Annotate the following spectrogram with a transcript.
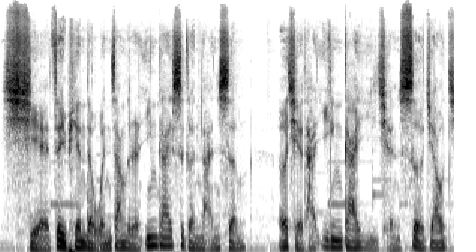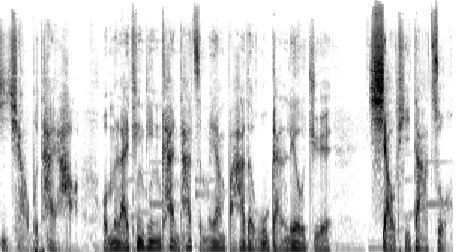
写这篇的文章的人应该是个男生，而且他应该以前社交技巧不太好。我们来听听看他怎么样把他的五感六觉小题大做。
